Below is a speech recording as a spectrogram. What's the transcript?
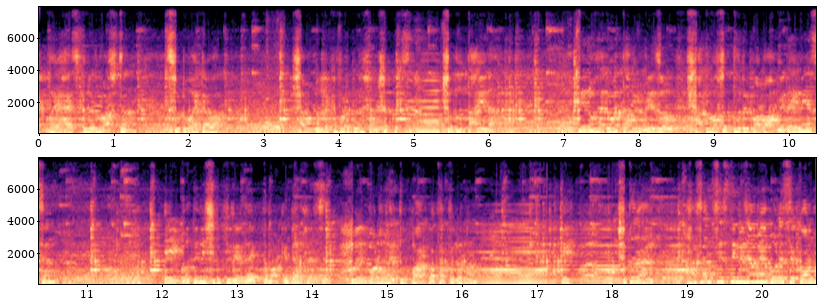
এক ভাই হাই স্কুলের মাস্টার, ছোট ভাইটা আবার সামান্য লেখাপড়া করে সংসার করছে। শুধু তাই না তিন ভাইয়ের মধ্যে আমি মেজো সাত বছর ধরে বাবা বিদায় নিয়েছেন। এই গদিনী শিল্পীর দায়িত্ব আমাকে দেওয়া হয়েছে। ওই বড় ভাই তো পাওয়ার কথা পেল না। সুতরাং হাসান সিস্তি নিজামিয়া বলেছে, কর্ম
